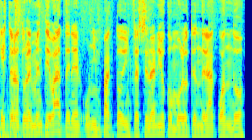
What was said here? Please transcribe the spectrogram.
Esto naturalmente va a tener un impacto inflacionario como lo tendrá cuando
